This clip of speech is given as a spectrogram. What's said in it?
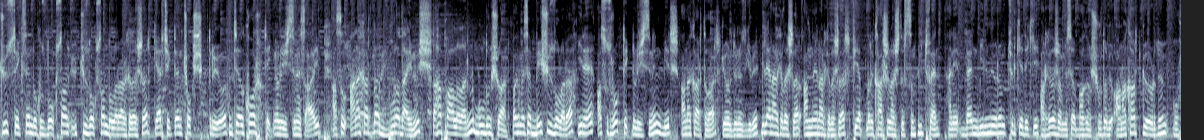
389 90 390 dolar arkadaşlar. Gerçekten çok şık duruyor. Intel Core teknolojisine sahip. Asıl anakartlar buradaymış. Daha pahalılarını buldum şu an. Bakın mesela 500 dolara yine Asus ROG teknolojisinin bir anakartı var. Gördüğünüz gibi. Bilen arkadaşlar, anlayan arkadaşlar fiyatları karşılaştırsın. Lütfen. Hani ben bilmiyorum Türkiye'deki arkadaşlar mesela bakın şurada bir anakart gördüm. Of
